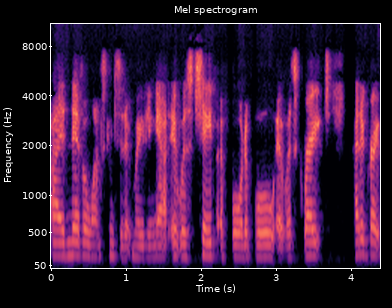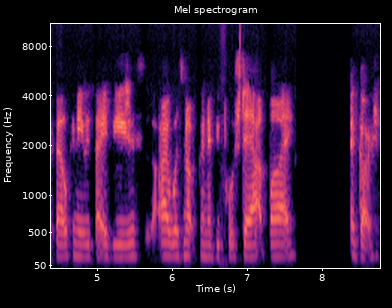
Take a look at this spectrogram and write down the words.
I never once considered moving out. It was cheap, affordable, it was great, had a great balcony with bay views. I was not going to be pushed out by a ghost,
